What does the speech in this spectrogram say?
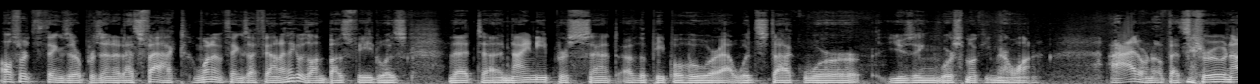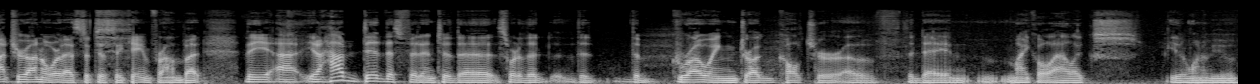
all sorts of things that are presented as fact. One of the things I found, I think it was on BuzzFeed, was that uh, ninety uh, percent of the people who were at Woodstock were using were smoking marijuana. I don't know if that's true, not true. I don't know where that statistic came from, but the uh, you know how did this fit into the sort of the the the growing drug culture of the day. And Michael, Alex, either one of you.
